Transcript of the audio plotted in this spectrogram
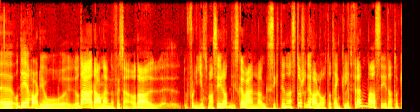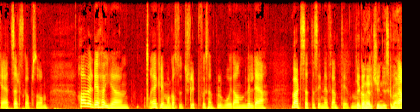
Uh, og det har de jo Og det er da han nevner for eksempel Og da fordi, som han sier, at de skal være en langsiktig investor, så de har lov til å tenke litt frem. Da sier de at ok, et selskap som har veldig høye eh, klimagassutslipp, f.eks., hvordan vil det verdsettes inn i fremtiden? Det kan helt kynisk være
